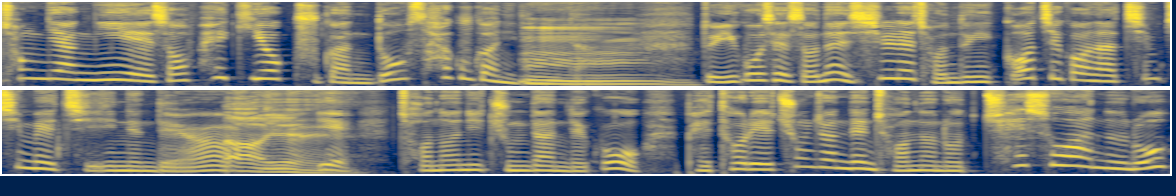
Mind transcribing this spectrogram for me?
청량리에서 회기역 구간도 사구간이 됩니다. 음. 또 이곳에서는 실내 전등이 꺼지거나 침침해지는데요. 아, 예. 예, 전원이 중단되고 배터리에 충전된 전원으로 최소한으로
